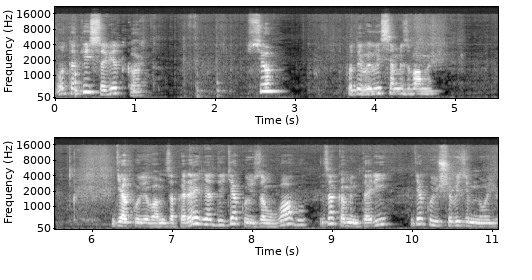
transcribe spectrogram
Вот такий совет карт. Все. Подивилися ми з вами. Дякую вам за перегляди, дякую за увагу, за коментарі. Дякую, що ви зі мною.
